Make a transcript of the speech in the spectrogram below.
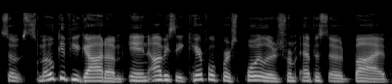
So smoke if you got them, and obviously careful for spoilers from episode 5.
